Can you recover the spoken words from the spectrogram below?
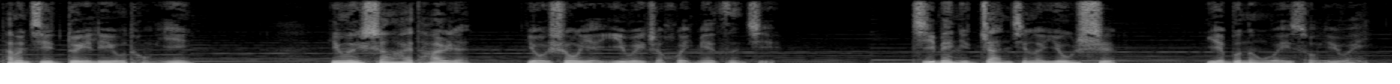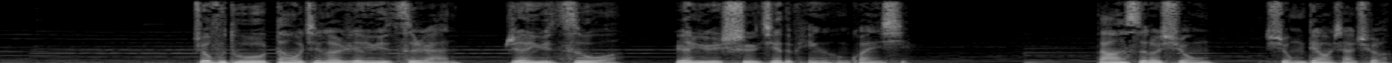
他们既对立又统一，因为伤害他人，有时候也意味着毁灭自己。即便你占尽了优势，也不能为所欲为。这幅图道尽了人与自然、人与自我、人与世界的平衡关系。打死了熊，熊掉下去了，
